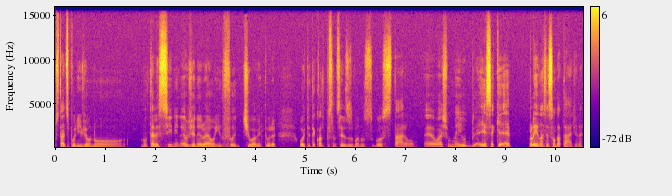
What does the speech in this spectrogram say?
está disponível no, no Telecine, né? O gênero é o infantil aventura. 84% dos seres humanos gostaram. É, eu acho meio. Esse aqui é pleno na sessão da tarde, né?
